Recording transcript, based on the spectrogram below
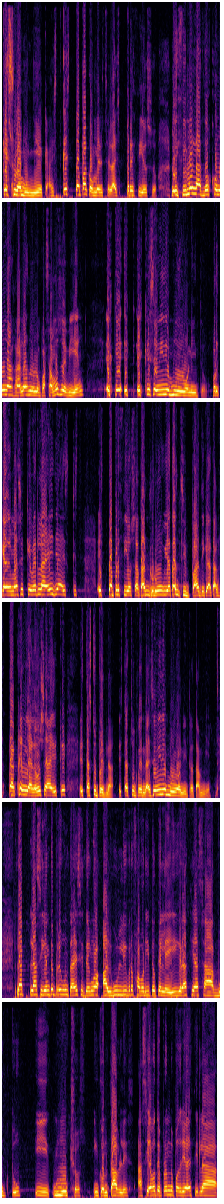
que es una muñeca, es que está para comérsela, es precioso. Lo hicimos las dos con unas ganas, nos lo pasamos de bien. Es que, es, que ese vídeo es muy bonito, porque además es que verla a ella es que está preciosa, tan rubia, tan simpática, tan, tan genialosa, es que está estupenda, está estupenda. Ese vídeo es muy bonito también. La, la siguiente pregunta es si tengo algún libro favorito que leí gracias a Booktube y muchos, incontables. Así a bote pronto podría decir la,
